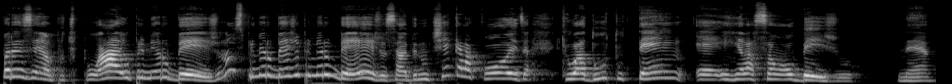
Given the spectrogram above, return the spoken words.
Por exemplo, tipo, ah, o primeiro beijo. Nossa, o primeiro beijo é o primeiro beijo, sabe? Não tinha aquela coisa que o adulto tem é, em relação ao beijo, né?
